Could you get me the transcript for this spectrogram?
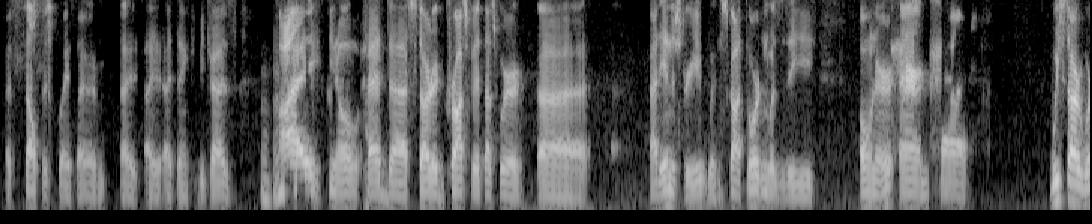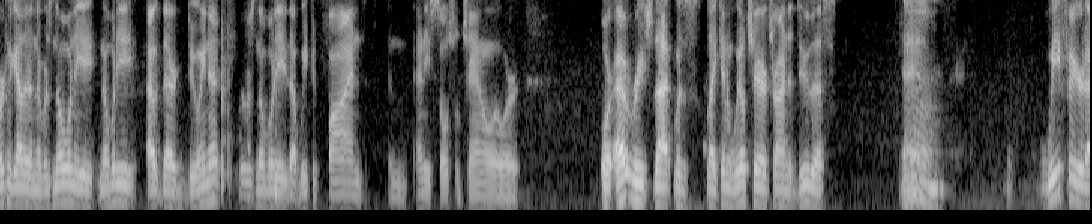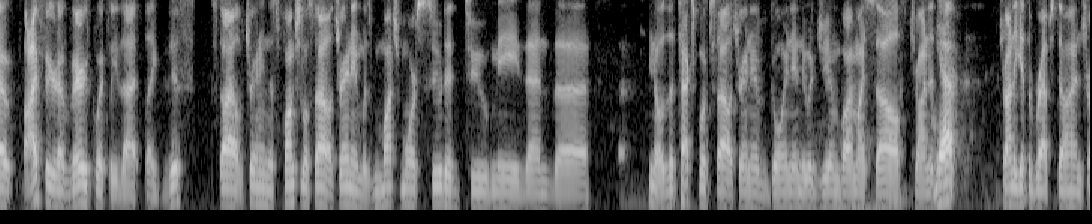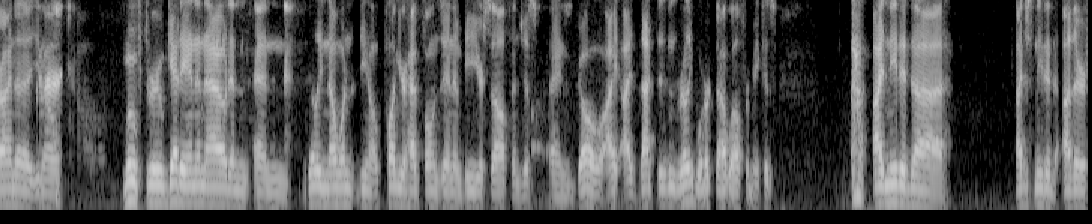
a selfish place. I I I think because mm-hmm. I you know had uh, started CrossFit. That's where uh, at industry when Scott Thornton was the owner and uh, we started working together and there was nobody nobody out there doing it. There was nobody that we could find in any social channel or or outreach that was like in a wheelchair trying to do this. And mm. we figured out i figured out very quickly that like this style of training this functional style of training was much more suited to me than the you know the textbook style training of going into a gym by myself trying to yeah trying to get the reps done trying to you know move through get in and out and and really no one you know plug your headphones in and be yourself and just and go. I i that didn't really work that well for me because i needed uh i just needed other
